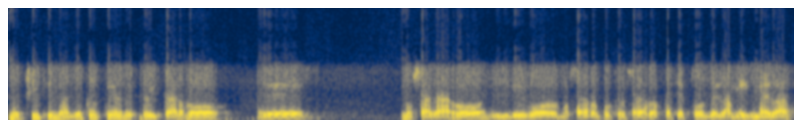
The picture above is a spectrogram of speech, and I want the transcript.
Muchísimas. Yo creo que Ricardo nos agarró, y digo nos agarró porque nos agarró casi a todos de la misma edad,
